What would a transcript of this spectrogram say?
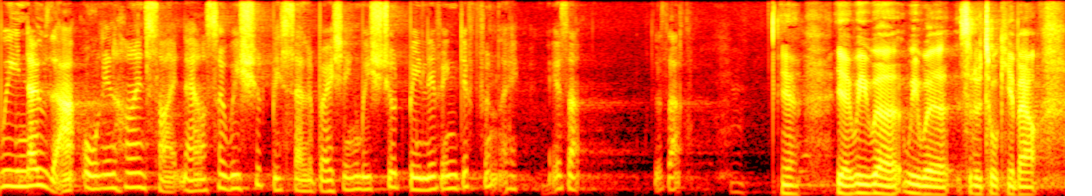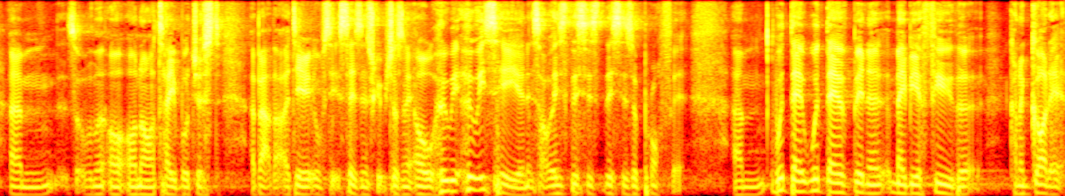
we know that all in hindsight now, so we should be celebrating, we should be living differently. Is that, is that? Yeah, yeah. We were we were sort of talking about um, sort of on on, our table just about that idea. Obviously, it says in Scripture, doesn't it? Oh, who who is he? And it's oh, is, this is this is a prophet. Um, would there would there have been a, maybe a few that kind of got it?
